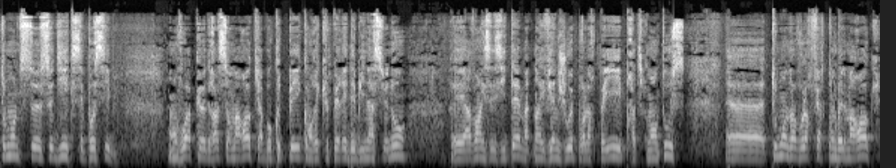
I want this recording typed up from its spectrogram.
Tout le monde se, se dit que c'est possible. On voit que grâce au Maroc, il y a beaucoup de pays qui ont récupéré des binationaux. Et avant, ils hésitaient. Maintenant, ils viennent jouer pour leur pays, pratiquement tous. Euh, tout le monde va vouloir faire tomber le Maroc.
